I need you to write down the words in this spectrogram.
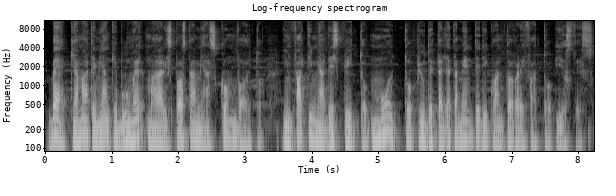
Beh, chiamatemi anche boomer, ma la risposta mi ha sconvolto. Infatti mi ha descritto molto più dettagliatamente di quanto avrei fatto io stesso.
